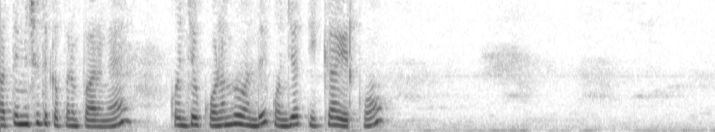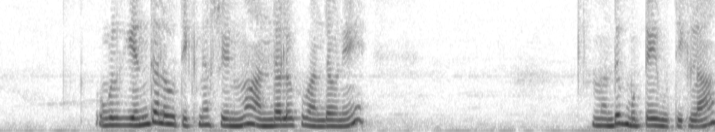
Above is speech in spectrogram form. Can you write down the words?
பத்து நிமிஷத்துக்கு அப்புறம் பாருங்கள் கொஞ்சம் குழம்பு வந்து கொஞ்சம் திக்காக இருக்கும். உங்களுக்கு எந்த அளவு திக்னஸ் வேணுமோ அந்த அளவுக்கு வந்தவொடனே நம்ம வந்து முட்டையை ஊற்றிக்கலாம்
